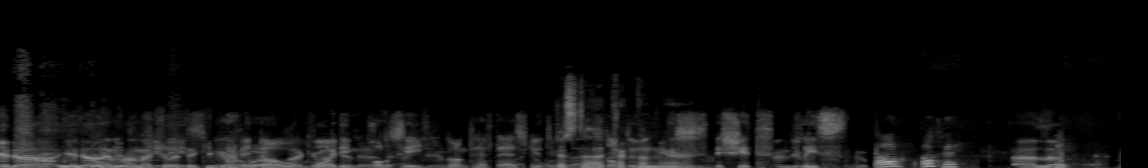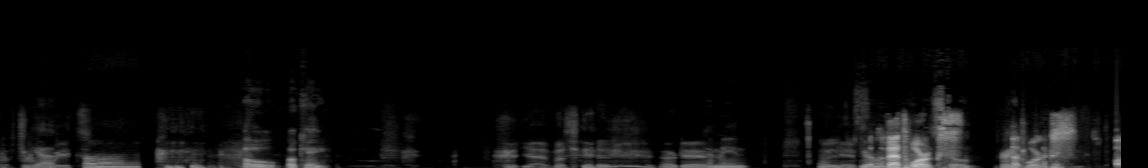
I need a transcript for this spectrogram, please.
You know, you know, I'm, I'm actually Chili's, thinking we of a a world no like imagine voiding policy. I'm going to have to ask you to Just, uh, uh, check the doing mirror. This, this shit, and please. put Oh, okay. Uh, look, Yeah. weight. Um, Oh, okay. yeah, but okay. I mean, Okay, you're That the works. still, right? That works. Oh,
